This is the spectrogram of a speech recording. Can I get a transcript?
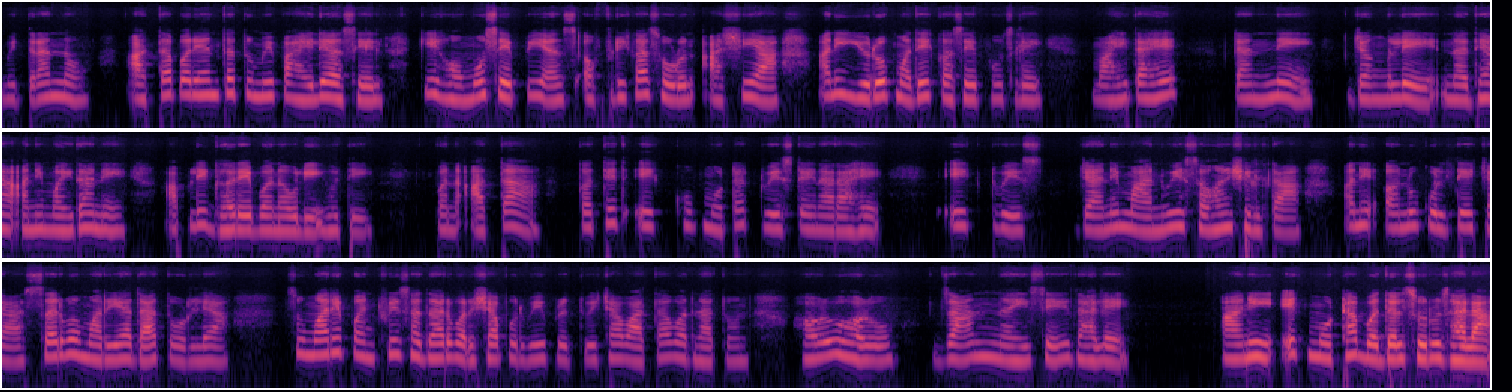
मित्रांनो आतापर्यंत तुम्ही पाहिले असेल की होमोसेपियन्स आफ्रिका सोडून आशिया आणि युरोपमध्ये कसे पोचले. माहीत आहे त्यांनी जंगले नद्या आणि मैदाने आपली घरे बनवली होती. पण आता कथेत एक खूप मोठा ट्विस्ट येणार आहे. एक ट्विस्ट ज्याने मानवी सहनशीलता आणि अनुकूलतेच्या सर्व मर्यादा तोडल्या. सुमारे पंचवीस हजार वर्षापूर्वी पृथ्वीच्या वातावरणातून हळूहळू जाण नाहीसे झाले आणि एक मोठा बदल सुरू झाला.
